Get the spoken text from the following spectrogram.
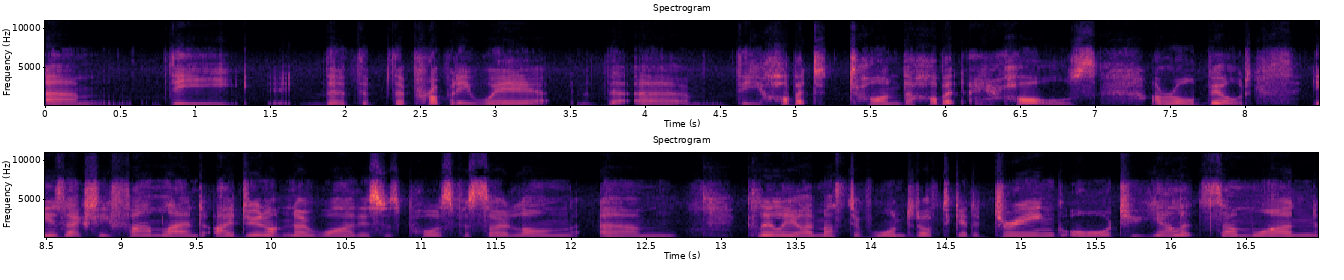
um, the, the, the property where the uh, the Hobbiton, the Hobbit holes are all built, is actually farmland. I do not know why this was paused for so long. Um, clearly, I must have wandered off to get a drink, or to yell at someone,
